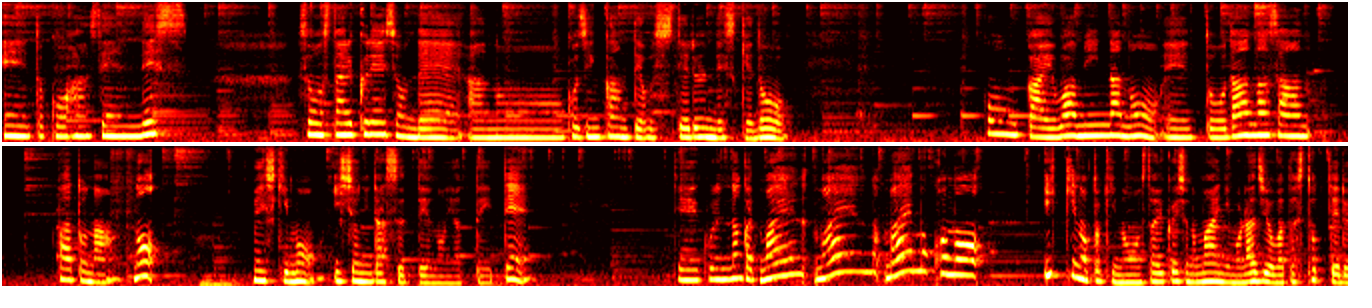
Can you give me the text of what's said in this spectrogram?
えーと後半戦です。そうスタイルクリエーションで、あのー個人鑑定をしてるんですけど今回はみんなの、えー、と旦那さんパートナーの名式も一緒に出すっていうのをやっていてでこれなんか前前前もこの1期の時のスタイクエスチョンの前にもラジオ私撮ってる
